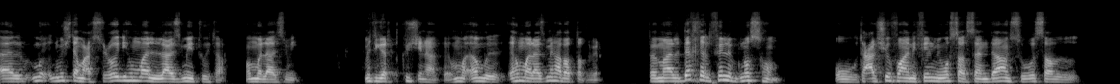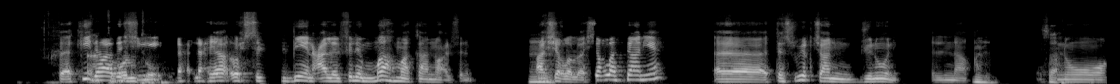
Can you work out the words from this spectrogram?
الم- المجتمع السعودي هم اللازمين تويتر هم لازمين. ما تقدر تكش هناك. هم هم, لازمين هذا التطبيق. فما دخل فيلم بنصهم وتعال شوف اني فيلمي وصل ساندانس ووصل فأكيد آه، هذا. الشيء رح يروح سلبيا على الفيلم مهما كان نوع الفيلم. هاي الشغلة الأولى. الشغلة الثانية آه التسويق كان جنوني. صح. إنه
